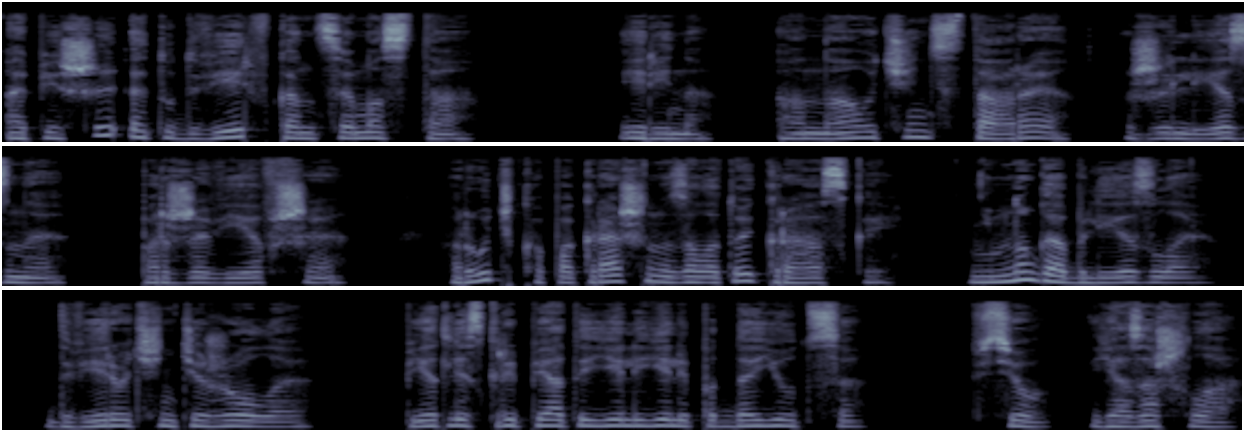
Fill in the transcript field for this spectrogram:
опиши эту дверь в конце моста. Ирина. Она очень старая, железная, поржавевшая. Ручка покрашена золотой краской, немного облезлая. Дверь очень тяжелая. Петли скрипят и еле-еле поддаются. Все, я зашла.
